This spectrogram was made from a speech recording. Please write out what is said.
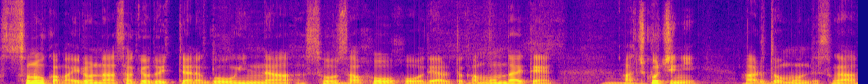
その他まあいろんな先ほど言ったような強引な捜査方法であるとか問題点あちこちにあると思うんですが、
